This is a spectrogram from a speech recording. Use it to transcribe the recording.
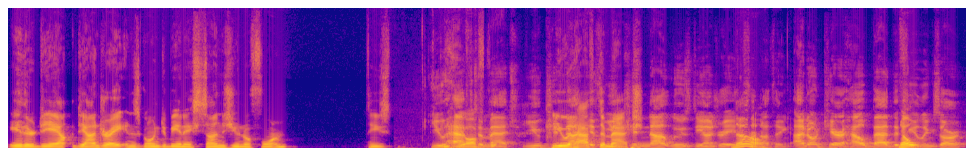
Either De- DeAndre Ayton is going to be in a Suns uniform. He's you have to match. You cannot, you have to match. You cannot lose DeAndre no. for nothing. I don't care how bad the nope. feelings are.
